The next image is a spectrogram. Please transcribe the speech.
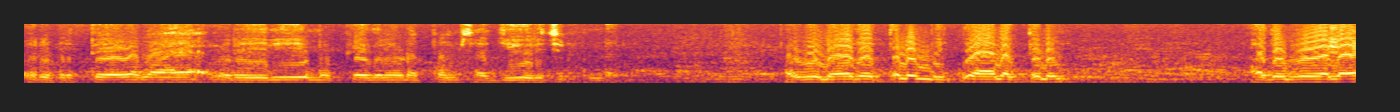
ഒരു പ്രത്യേകമായ ഒരു ഏരിയയും ഒക്കെ ഇതിനോടൊപ്പം സജ്ജീകരിച്ചിട്ടുണ്ട്. വിനോദത്തിനും വിജ്ഞാനത്തിനും അതുപോലെ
